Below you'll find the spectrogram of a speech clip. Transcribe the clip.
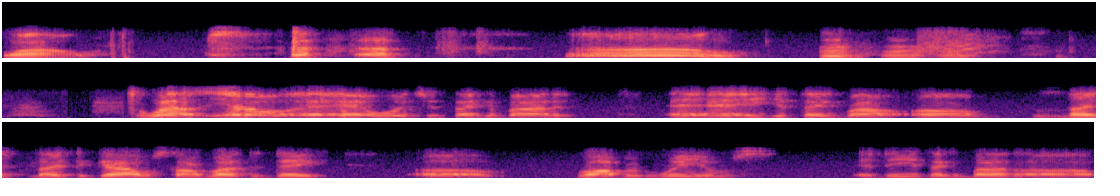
Wow. oh. Well, you know, and, and what you think about it, and, you think about um, like like the guy was talking about today, um, Robert Williams, and then you think about um,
